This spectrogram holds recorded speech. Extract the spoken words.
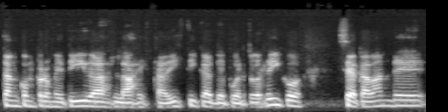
tan comprometidas las estadísticas de Puerto Rico. Se acaban de,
